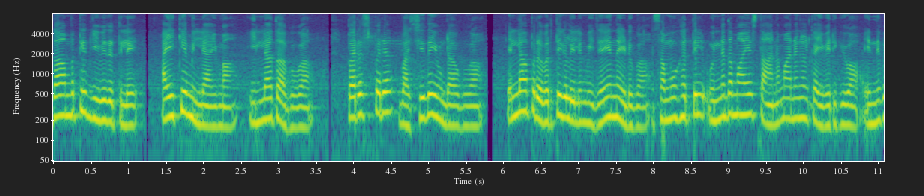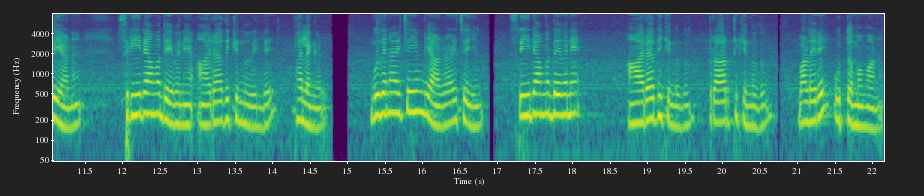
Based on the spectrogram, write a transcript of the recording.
ദാമ്പത്യ ജീവിതത്തിലെ ഐക്യമില്ലായ്മ ഇല്ലാതാകുക പരസ്പര വശ്യതയുണ്ടാകുക എല്ലാ പ്രവൃത്തികളിലും വിജയം നേടുക സമൂഹത്തിൽ ഉന്നതമായ സ്ഥാനമാനങ്ങൾ കൈവരിക്കുക എന്നിവയാണ് ശ്രീരാമദേവനെ ആരാധിക്കുന്നതിന്റെ ഫലങ്ങൾ. ബുധനാഴ്ചയും വ്യാഴാഴ്ചയും ശ്രീരാമദേവനെ ആരാധിക്കുന്നതും പ്രാർത്ഥിക്കുന്നതും വളരെ ഉത്തമമാണ്.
